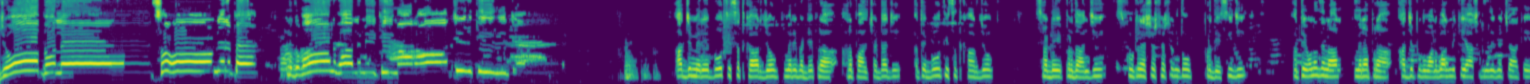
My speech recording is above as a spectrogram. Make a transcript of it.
ਜੋ ਬੋਲੇ ਸੋ ਨਿਰਪੈ ਭਗਵਾਨ ਵਾਲਮੀਕੀ ਮਹਾਰਾਜ ਕੀ ਜੈ। ਅੱਜ ਮੇਰੇ ਬਹੁਤ ਹੀ ਸਤਿਕਾਰਯੋਗ ਮੇਰੇ ਵੱਡੇ ਭਰਾ ਹਰਪਾਲ ਚੱਡਾ ਜੀ ਅਤੇ ਬਹੁਤ ਹੀ ਸਤਿਕਾਰਯੋਗ ਸਾਡੇ ਪ੍ਰਧਾਨ ਜੀ, ਸਕੂਟਰ ਐਸੋਸੀਏਸ਼ਨ ਤੋਂ ਪ੍ਰਦੇਸੀ ਜੀ ਅਤੇ ਉਹਨਾਂ ਦੇ ਨਾਲ ਮੇਰਾ ਭਰਾ ਅੱਜ ਭਗਵਾਨ ਵਾਲਮੀਕੀ ਆਸ਼ਰਮ ਦੇ ਵਿੱਚ ਆ ਕੇ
